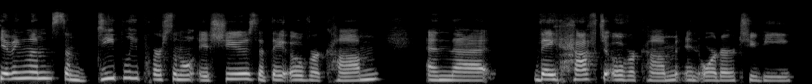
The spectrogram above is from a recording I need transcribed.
giving them some deeply personal issues that they overcome and that they have to overcome in order to be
